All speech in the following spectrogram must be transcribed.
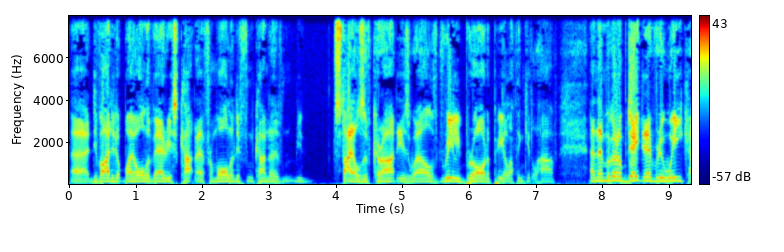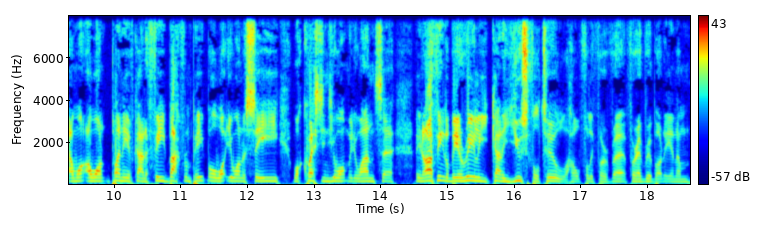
uh, divided up by all the various kata from all the different kind of. You styles of karate as well. Really broad appeal, I think it'll have. And then we're going to update it every week. I want I want plenty of kind of feedback from people, what you want to see, what questions you want me to answer. You know, I think it'll be a really kind of useful tool, hopefully for for, for everybody. And I'm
